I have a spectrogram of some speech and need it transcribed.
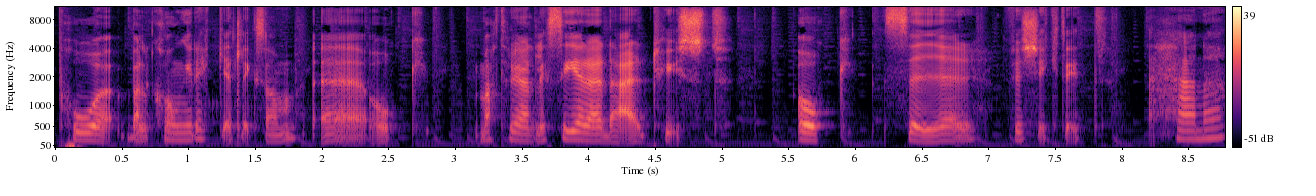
på balkongräcket liksom eh, och materialiserar där tyst och säger försiktigt Hanna?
